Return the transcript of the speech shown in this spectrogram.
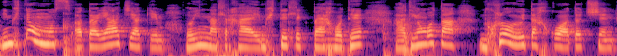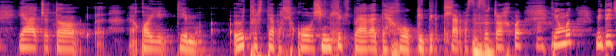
эмэгтэй хүмүүс одоо яаж яг ийм уян налархаа эмэгтэйлэг байх уу те? А тэгин гутаа нөхрөө уйдахгүй одоо жишээ нь яаж одоо э, гоё тийм уйдгартай болохгүй шинэлэг байгаад байх уу гэдэг талаар бас асууж байгаа байхгүй. Тэнгууд мэдээж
